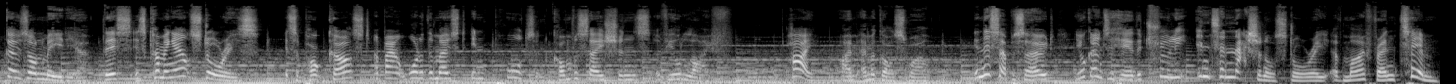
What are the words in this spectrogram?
What Goes On Media, this is Coming Out Stories. It's a podcast about one of the most important conversations of your life. Hi, I'm Emma Goswell. In this episode, you're going to hear the truly international story of my friend Tim.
